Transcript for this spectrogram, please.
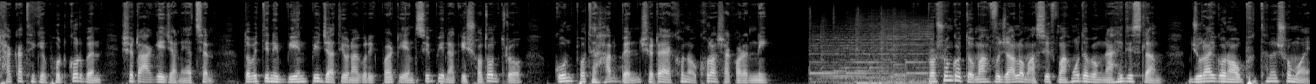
ঢাকা থেকে ভোট করবেন সেটা আগেই জানিয়েছেন। তবে তিনি বিএনপি, জাতীয় নাগরিক পার্টি, এনসিপি নাকি স্বতন্ত্র, কোন পথে হারবেন সেটা এখনও খোলাসা করেননি। প্রসঙ্গত মাহফুজ আলম, আসিফ মাহমুদ এবং নাহিদ ইসলাম জুলাই গণ অভ্যুত্থানের সময়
